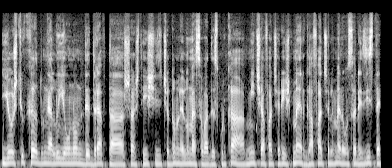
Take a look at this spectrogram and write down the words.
eu știu că dumnealui e un om de dreapta, așa știi, și zice, domnule, lumea se va descurca, mici afaceriști merg, afacerile merg, o să reziste.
